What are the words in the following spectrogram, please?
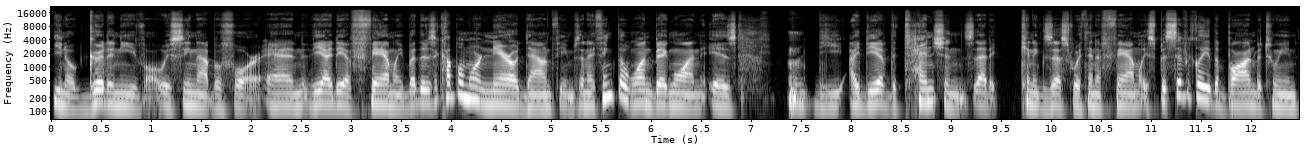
you know, good and evil. We've seen that before, and the idea of family. But there's a couple more narrowed down themes. And I think the one big one is the idea of the tensions that it can exist within a family, specifically the bond between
